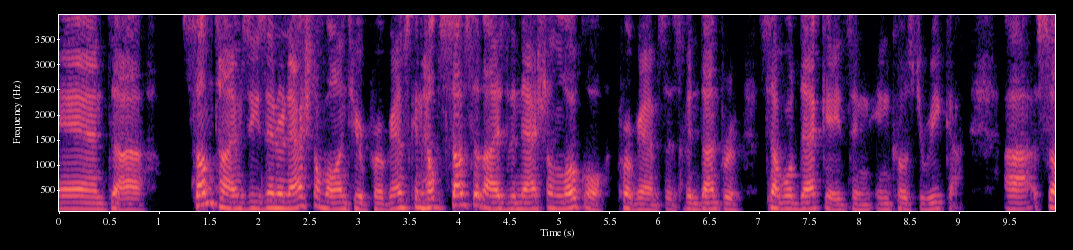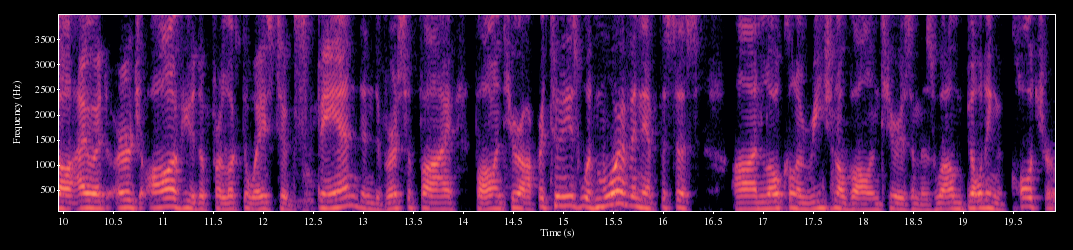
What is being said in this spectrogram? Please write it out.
And uh, sometimes these international volunteer programs can help subsidize the national and local programs that's been done for several decades in, in Costa Rica. Uh, so I would urge all of you to look to ways to expand and diversify volunteer opportunities with more of an emphasis on local and regional volunteerism as well, and building a culture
